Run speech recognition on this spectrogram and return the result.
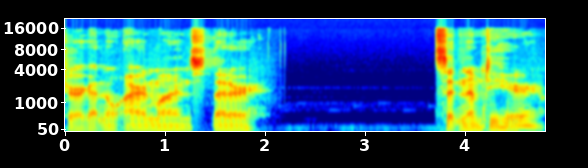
Sure, I got no iron mines that are sitting empty here.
